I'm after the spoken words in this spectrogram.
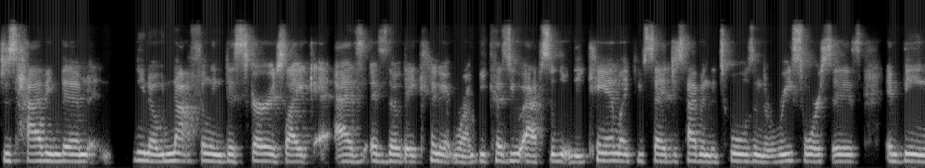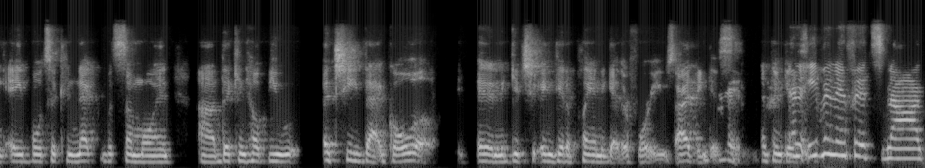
just having them you know not feeling discouraged like as as though they couldn't run because you absolutely can like you said just having the tools and the resources and being able to connect with someone uh, that can help you achieve that goal and get you and get a plan together for you. So I think it's right. I think it's, and even if it's not,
